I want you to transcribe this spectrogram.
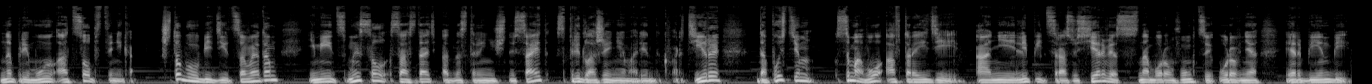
напрямую от собственника. Чтобы убедиться в этом, имеет смысл создать одностраничный сайт с предложением аренды квартиры, допустим, самого автора идеи, а не лепить сразу сервис с набором функций уровня Airbnb.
